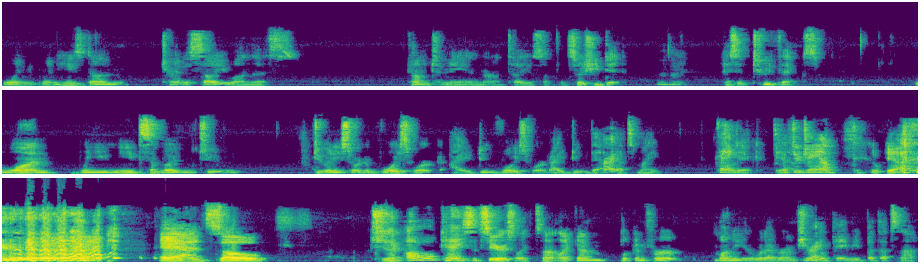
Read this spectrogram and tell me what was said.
when when he's done trying to sell you on this, come to me and I'll tell you something. So she did. Mhm. I said two things. One, when you need somebody to do any sort of voice work, I do voice work. I do that. Right. That's my dick. Yeah. What's your jam? Yeah. and so she's like, "Oh, okay." I said, "Seriously, it's not like I'm looking for money or whatever. I'm sure Right. you'll pay me, but that's not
